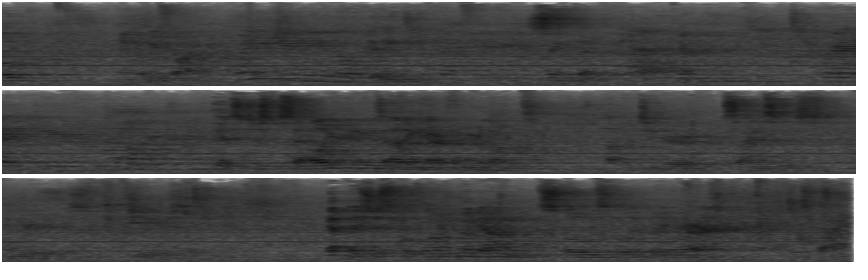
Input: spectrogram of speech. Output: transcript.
low, and you'll be fine. What do you do when you go really deep into your ears? Same thing. Do you, do you wear like ear covers? It's just set, all you're doing is adding air from your lungs up into your sinuses and your ears. Yep, it's just as long as you're going down and slowly, slowly putting air it's fine.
